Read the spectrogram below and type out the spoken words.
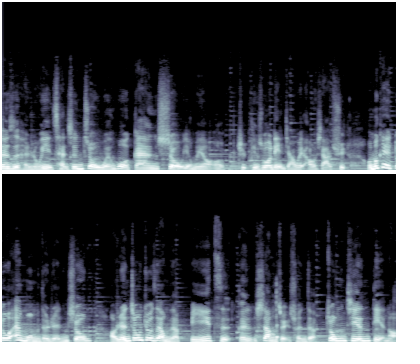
但是很容易产生皱纹或干瘦，有没有？呃，就比如说脸颊会凹下去，我们可以多按摩我们的人中，哦，人中就在我们的鼻子跟上嘴唇的中间点哦。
